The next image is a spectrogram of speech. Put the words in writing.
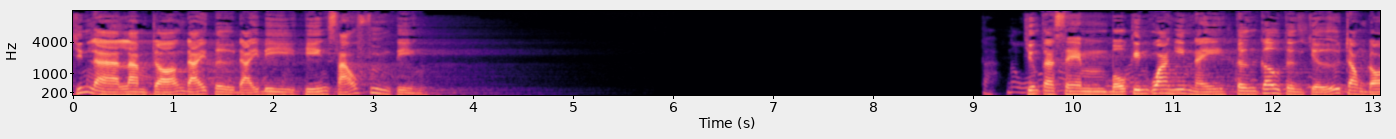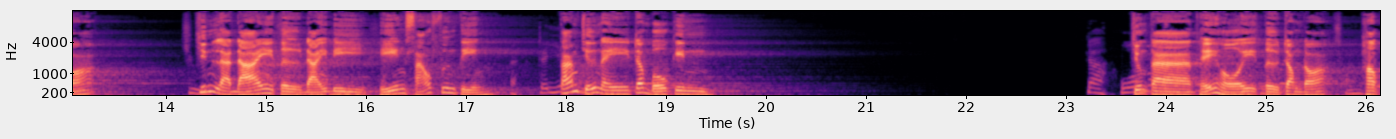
Chính là làm trọn đại từ đại bi Hiện xảo phương tiện. Chúng ta xem bộ kinh Hoa Nghiêm này, Từng câu từng chữ trong đó. Chính là đại từ đại bi Hiện xảo phương tiện. Tám chữ này trong bộ kinh chúng ta thể hội từ trong đó, học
